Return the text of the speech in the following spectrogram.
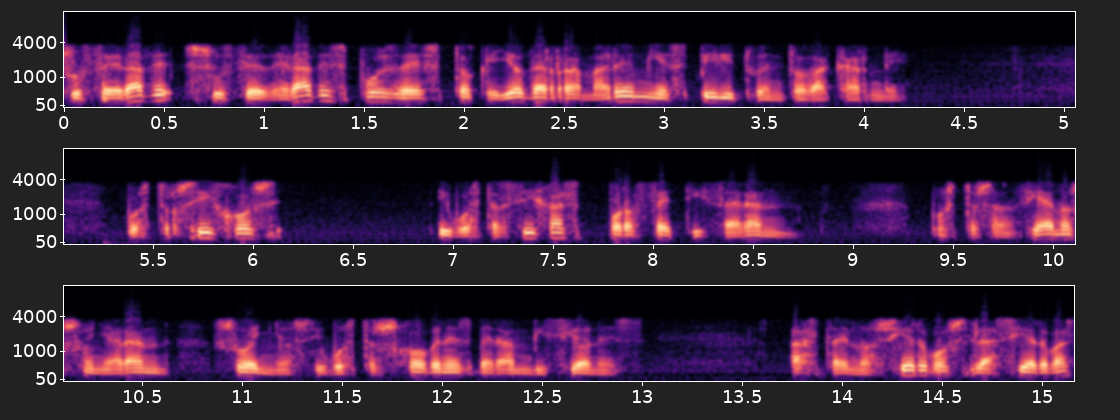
Sucederá, sucederá después de esto que yo derramaré mi espíritu en toda carne. Vuestros hijos y vuestras hijas profetizarán, vuestros ancianos soñarán sueños y vuestros jóvenes verán visiones. Hasta en los siervos y las siervas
